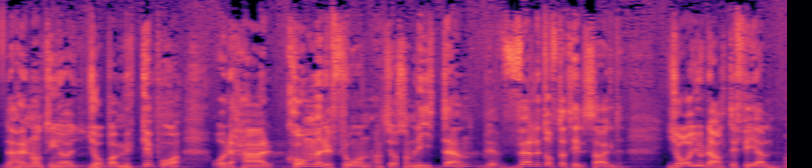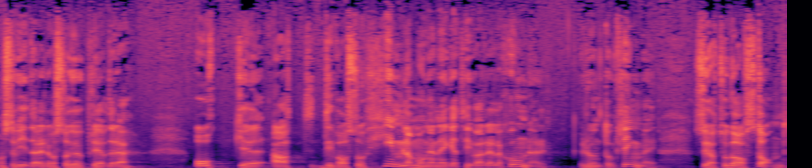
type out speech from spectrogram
Det här är någonting jag jobbar mycket på. Och det här kommer ifrån att jag som liten blev väldigt ofta tillsagd. Jag gjorde alltid fel och så vidare. Det var så jag upplevde det. Och eh, att det var så himla många negativa relationer runt omkring mig. Så jag tog avstånd.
